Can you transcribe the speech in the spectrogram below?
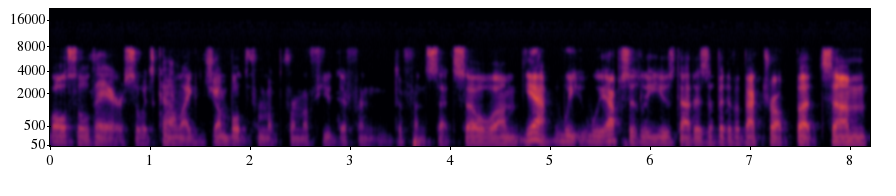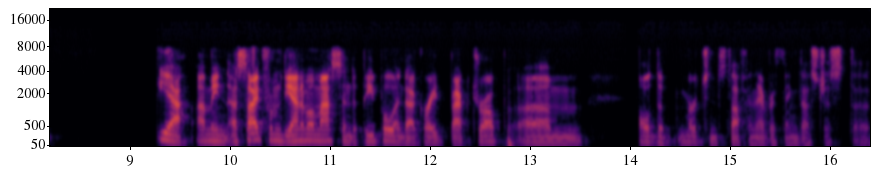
also there, so it's kind of like jumbled from a, from a few different different sets. So um, yeah, we we absolutely use that as a bit of a backdrop, but um, yeah, I mean, aside from the animal mass and the people and that great backdrop, um, all the merchant stuff and everything, that's just uh,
